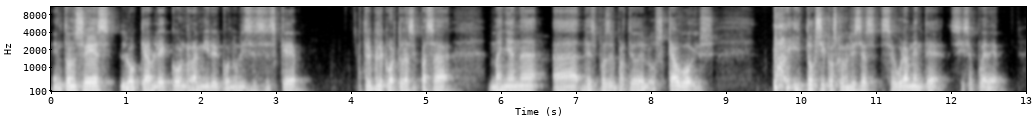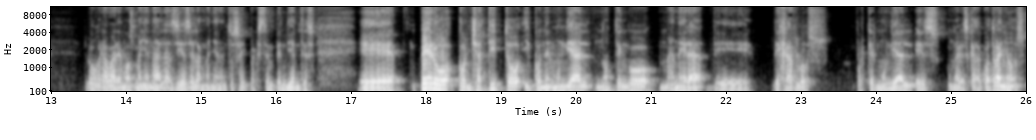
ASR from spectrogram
Entonces, lo que hablé con Ramiro y con Ulises es que triple cobertura se pasa mañana a después del partido de los Cowboys. y Tóxicos con Ulises, seguramente, si se puede, lo grabaremos mañana a las 10 de la mañana, entonces ahí para que estén pendientes. Eh, pero con Chatito y con el Mundial no tengo manera de dejarlos, porque el Mundial es una vez cada cuatro años.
